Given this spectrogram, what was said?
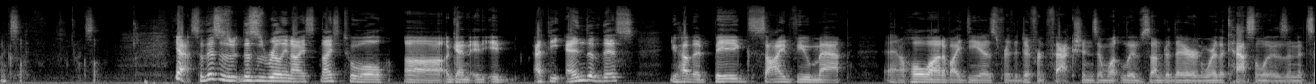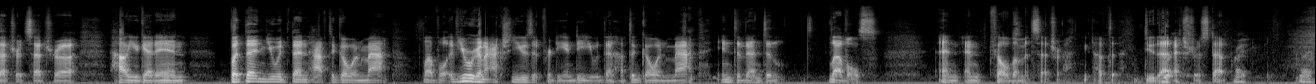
Excellent, excellent. Yeah, so this is this is really nice, nice tool. Uh, again, it, it at the end of this, you have a big side view map and a whole lot of ideas for the different factions and what lives under there and where the castle is and et cetera, et cetera, how you get in. But then you would then have to go and map level. If you were going to actually use it for D and D, you would then have to go and map independent levels and and fill them, etc. You'd have to do that extra step. Right. Right.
